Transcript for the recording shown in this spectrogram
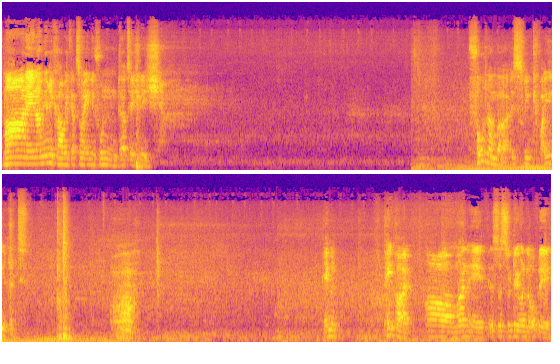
Mann, in Amerika habe ich jetzt noch einen gefunden, tatsächlich. Phone number is required. Payment PayPal. Oh Mann, ey, es ist wirklich unglaublich.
